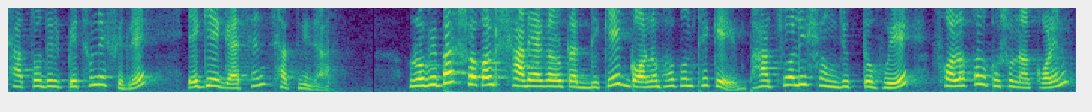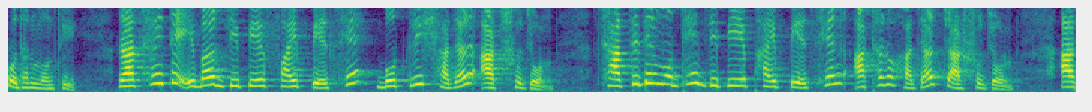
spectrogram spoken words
ছাত্রদের পেছনে ফেলে এগিয়ে গেছেন ছাত্রীরা। রবিবার সকাল সাড়ে এগারোটার দিকে গণভবন থেকে ভার্চুয়ালি সংযুক্ত হয়ে ফলাফল ঘোষণা করেন প্রধানমন্ত্রী। রাজশাহীতে এবার জিপিএ ফাইভ পেয়েছে বত্রিশ হাজার আটশো জন। ছাত্রীদের মধ্যে জিপিএ ফাইভ পেয়েছেন আঠারো হাজার চারশো জন। আর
